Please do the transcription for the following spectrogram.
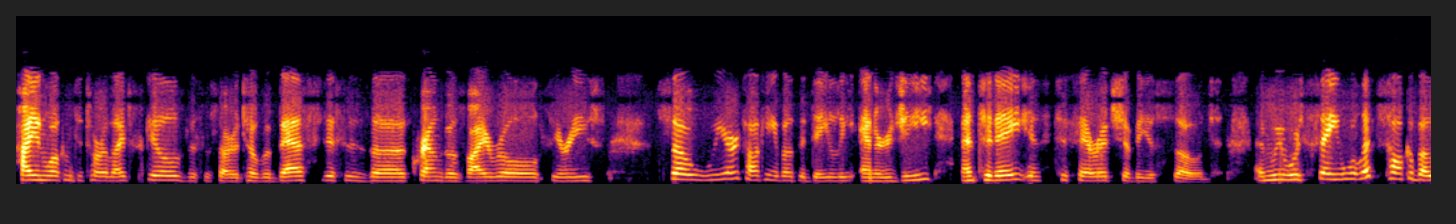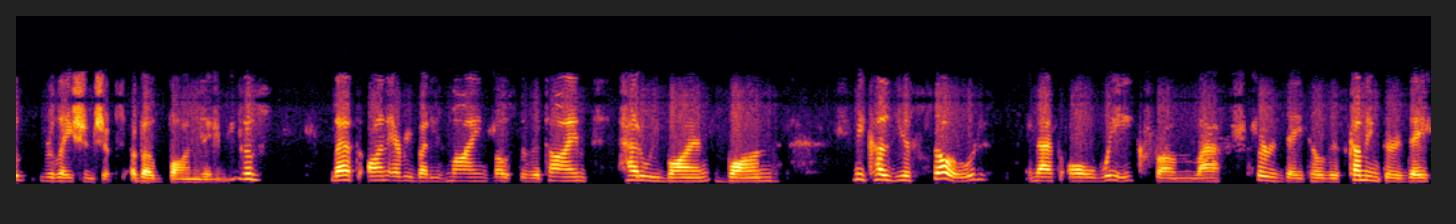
Hi, and welcome to Torah Life Skills. This is Saratova Best. This is the Crown Goes Viral series. So we are talking about the daily energy, and today is Tiferet Shabiyasod. And we were saying, well, let's talk about relationships, about bonding, because that's on everybody's mind most of the time. How do we bond? Bond because Yesod, and that's all week from last Thursday till this coming Thursday,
